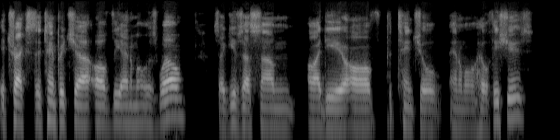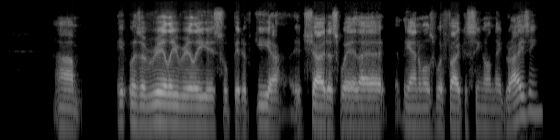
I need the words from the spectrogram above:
It tracks the temperature of the animal as well, so it gives us some idea of potential animal health issues. Um, it was a really, really useful bit of gear. It showed us where the, the animals were focusing on their grazing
